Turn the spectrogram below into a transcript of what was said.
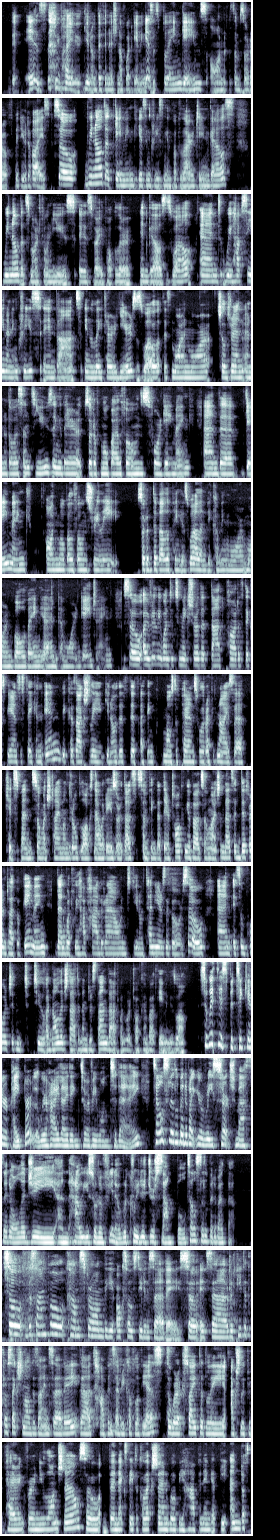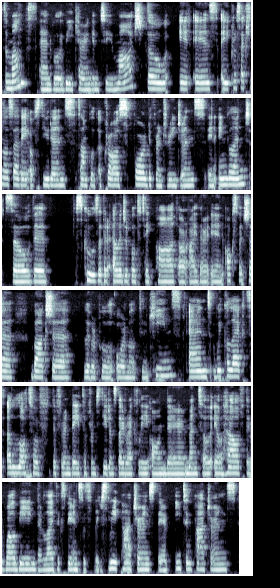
is by you know definition of what gaming is it's playing games on some sort of video device. So we know that gaming is increasing in popularity in girls. We know that smartphone use is very popular in girls as well. And we have seen an increase in that in later years as well with more and more children and adolescents using their sort of mobile phones for gaming. And the gaming on mobile phones really sort of developing as well and becoming more more involving and, more engaging. So i really wanted to make sure that that part of the experience is taken in because actually you know that, that i think most of parents will recognize that kids spend so much time on roblox nowadays or that's something that they're talking about so much and that's a different type of gaming than what we have had around you know 10 years ago or so. And it's important to acknowledge that and understand that when we're talking about gaming as well so, with this particular paper that we're highlighting to everyone today, tell us a little bit about your research methodology and how you sort of, you know, recruited your sample. Tell us a little bit about that. So the sample comes from the Oxwell Student Survey. So it's a repeated cross-sectional design survey that happens every couple of years. So we're excitedly actually preparing for a new launch now. So the next data collection will be happening at the end of the month and will be carrying into March. So it is a cross-sectional survey of students sampled across four different regions in England. So the schools that are eligible to take part are either in Oxfordshire, Berkshire, Liverpool or Milton Keynes. And we collect a lot of different data from students directly on their mental ill health, their well being, their life experiences, their sleep patterns, their eating patterns,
